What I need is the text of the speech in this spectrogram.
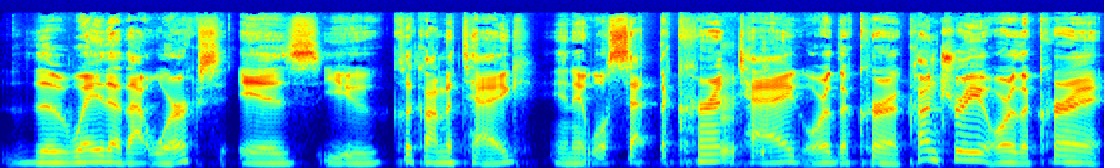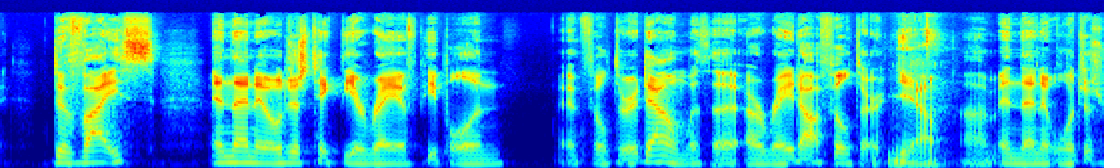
The way that that works is you click on a tag and it will set the current tag or the current country or the current device, and then it will just take the array of people and and filter it down with a array.filter. Yeah. Um, and then it will just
